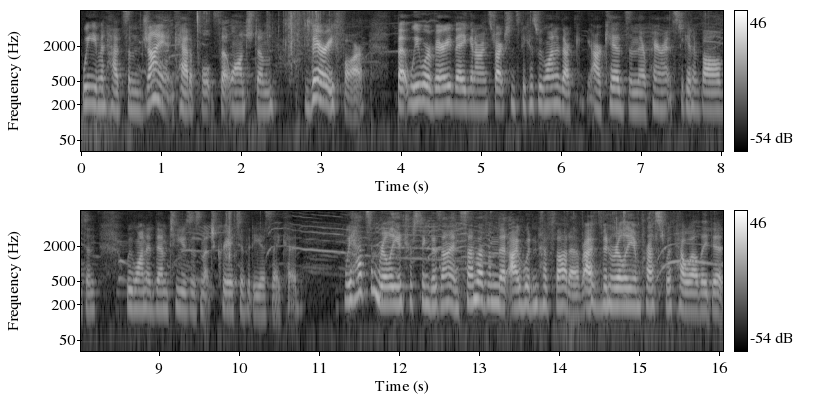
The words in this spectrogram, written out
We even had some giant catapults that launched them very far. But we were very vague in our instructions because we wanted our, our kids and their parents to get involved and we wanted them to use as much creativity as they could. We had some really interesting designs, some of them that I wouldn't have thought of. I've been really impressed with how well they did.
